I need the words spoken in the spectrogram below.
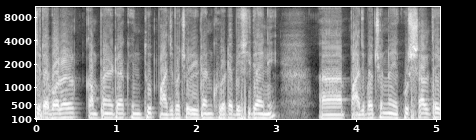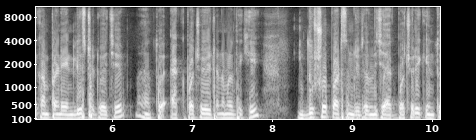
যেটা বলার কোম্পানিটা কিন্তু পাঁচ বছর রিটার্ন খুব একটা বেশি দেয়নি। পাঁচ বছর না একুশ সাল থেকে কোম্পানিটা এনলিস্টেড হয়েছে তো এক বছর রিটার্ন আমরা দেখি, দুশো পার্সেন্ট রিটার্ন দিচ্ছে এক বছরে, কিন্তু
